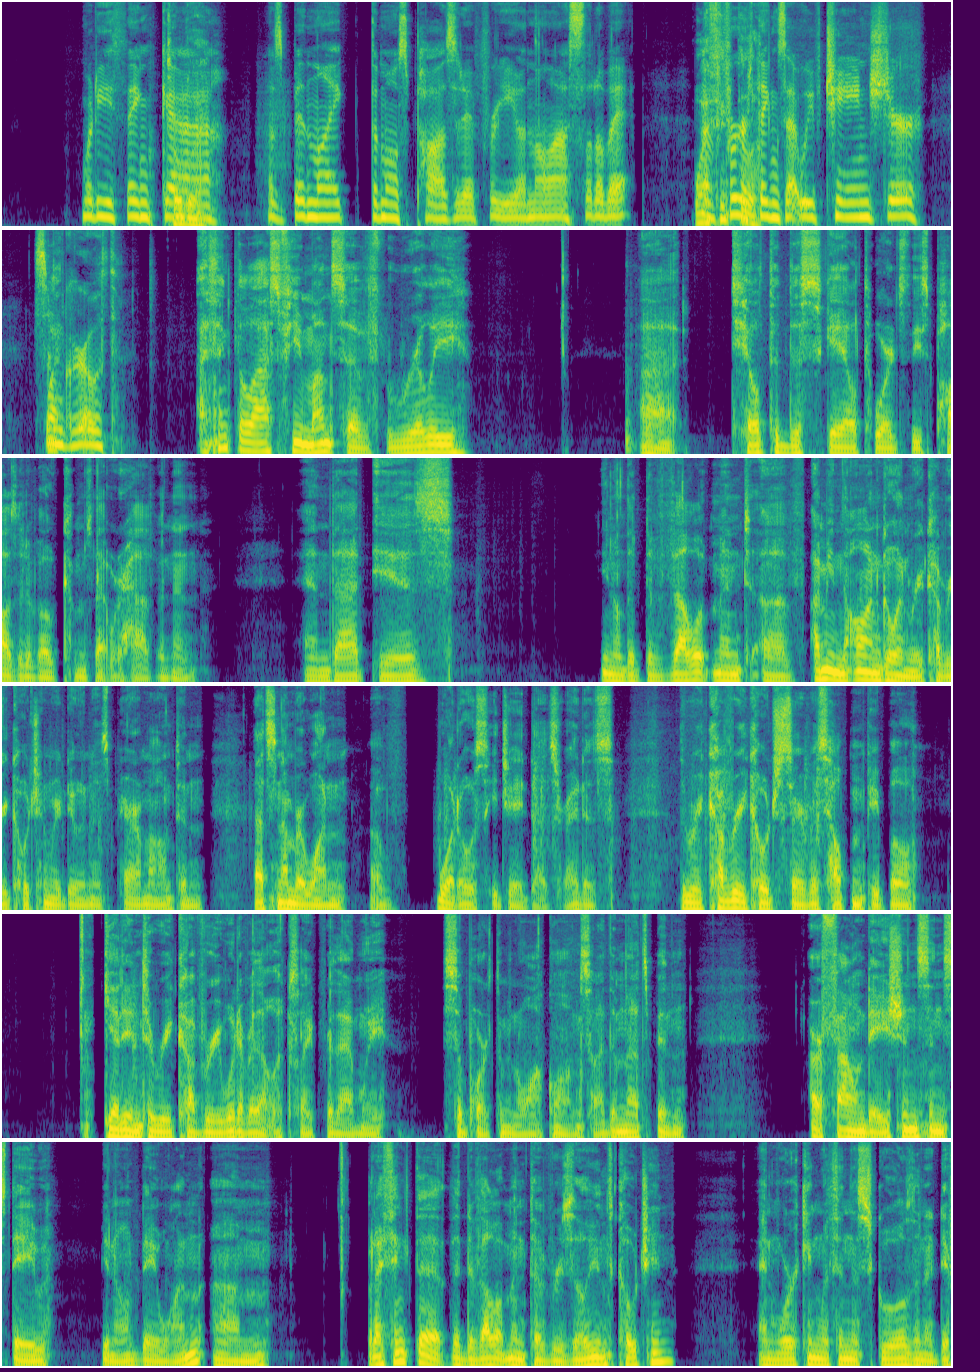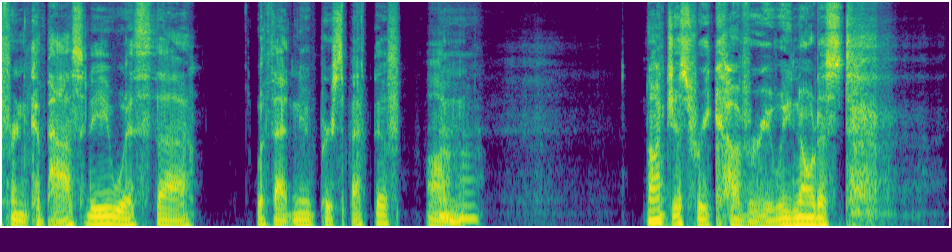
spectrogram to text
What do you think Totally. uh, has been like the most positive for you in the last little bit? Well, for the- things that we've changed or some What- growth. I think the last few months have really uh, tilted the scale towards these positive outcomes that we're having, and and that is, you know, the development of. I mean, the ongoing recovery coaching we're doing is paramount, and that's number one of what OCJ does. Right, is the recovery coach service helping people get into recovery, whatever that looks like for them. We support them and walk alongside them. That's been our foundation since day, you know, day one. Um, but I think the the development of resilience coaching and working within the schools in a different capacity with uh, with that new perspective on not just recovery. We noticed,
